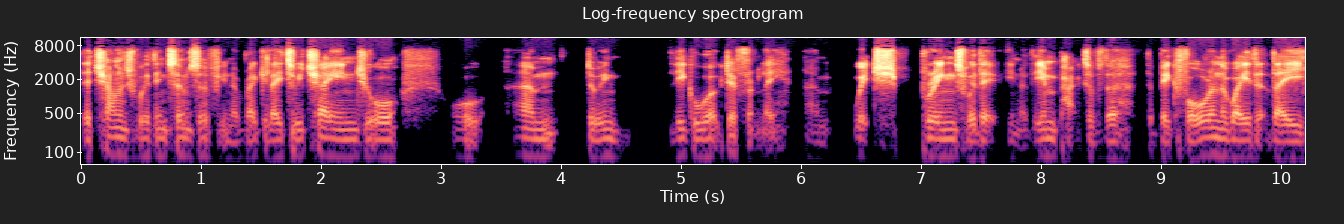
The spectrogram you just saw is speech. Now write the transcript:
they're challenged with in terms of you know regulatory change or or um, doing legal work differently, um, which brings with it, you know, the impact of the the big four and the way that they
